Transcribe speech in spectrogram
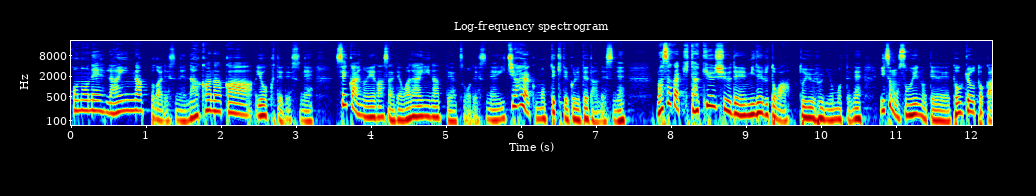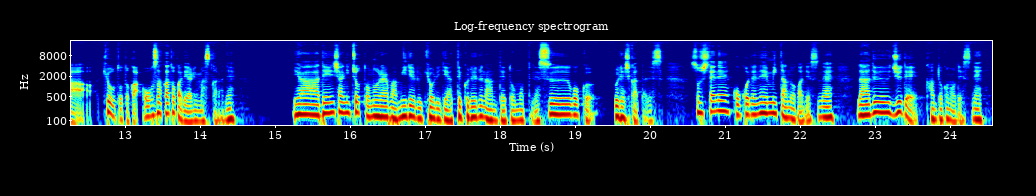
このね、ラインナップがですね、なかなか良くてですね、世界の映画祭で話題になったやつをですね、いち早く持ってきてくれてたんですね。まさか北九州で見れるとは、というふうに思ってね、いつもそういうのって東京とか京都とか大阪とかでやりますからね。いやー、電車にちょっと乗れば見れる距離でやってくれるなんてと思ってね、すごく嬉しかったです。そしてね、ここでね、見たのがですね、ラドゥ・ジュデ監督のですね、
